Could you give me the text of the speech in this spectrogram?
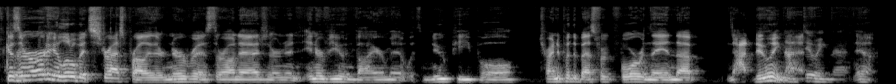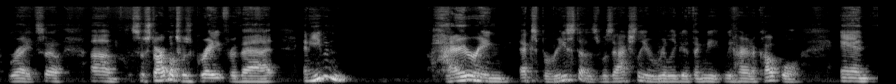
Because they're already a little bit stressed. Probably they're nervous. They're on edge. They're in an interview environment with new people, trying to put the best foot forward, and they end up not doing not that. doing that. Yeah. Right. So, um, so Starbucks was great for that, and even hiring ex baristas was actually a really good thing. We, we hired a couple, and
